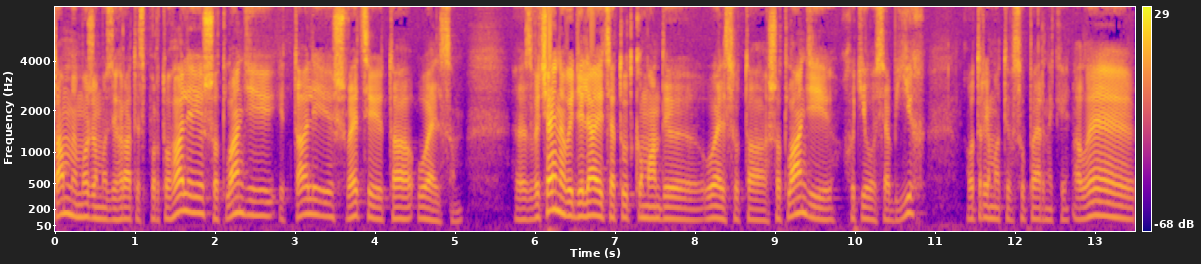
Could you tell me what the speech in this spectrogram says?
Там ми можемо зіграти з Португалією, Шотландією, Італією, Швецією та Уельсом. Звичайно, виділяються тут команди Уельсу та Шотландії. Хотілося б їх отримати в суперники. Але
